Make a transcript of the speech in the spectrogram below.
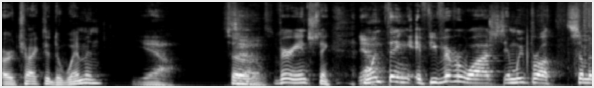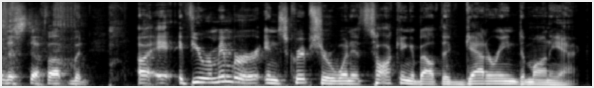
are attracted to women. Yeah. So, it's very interesting. Yeah. One thing, if you've ever watched, and we brought some of this stuff up, but uh, if you remember in Scripture when it's talking about the Gadarene demoniac,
